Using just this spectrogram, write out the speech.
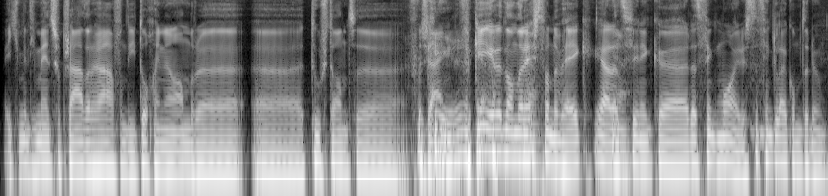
weet je, met die mensen op zaterdagavond die toch in een andere eh, toestand eh, zijn, Verkeren, verkeren ja. dan de rest Ja. van de week. Ja, dat, Ja. Vind ik, dat vind ik mooi. Dus dat vind ik leuk om te doen.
